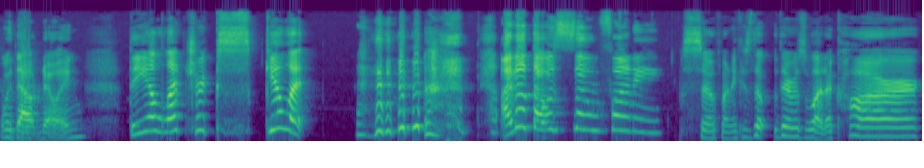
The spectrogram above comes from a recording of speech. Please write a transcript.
without knowing. The electric skillet. I thought that was so funny. So funny because the, there was what a car,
